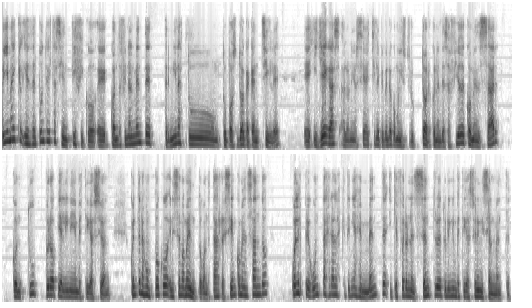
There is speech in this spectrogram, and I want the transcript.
Oye, Michael, y desde el punto de vista científico, eh, cuando finalmente terminas tu, tu postdoc acá en Chile eh, y llegas a la Universidad de Chile primero como instructor, con el desafío de comenzar con tu propia línea de investigación, cuéntanos un poco en ese momento, cuando estabas recién comenzando, ¿cuáles preguntas eran las que tenías en mente y que fueron el centro de tu línea de investigación inicialmente?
